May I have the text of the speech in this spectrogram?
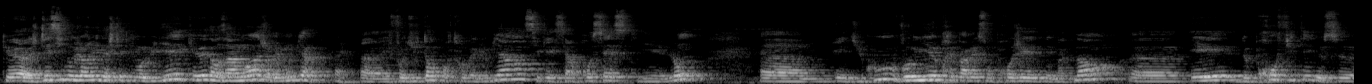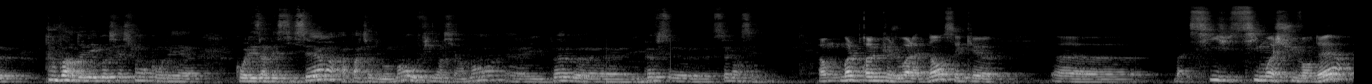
que je décide aujourd'hui d'acheter de l'immobilier, que dans un mois j'aurai mon bien. Euh, il faut du temps pour trouver le bien, c'est un process qui est long, euh, et du coup, vaut mieux préparer son projet dès maintenant et de profiter de ce pouvoir de négociation qu'ont les pour les investisseurs à partir du moment où financièrement euh, ils peuvent, euh, ils peuvent se, lancer. Alors, moi, le problème que je vois là-dedans, c'est que euh, bah, si, si, moi je suis vendeur,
